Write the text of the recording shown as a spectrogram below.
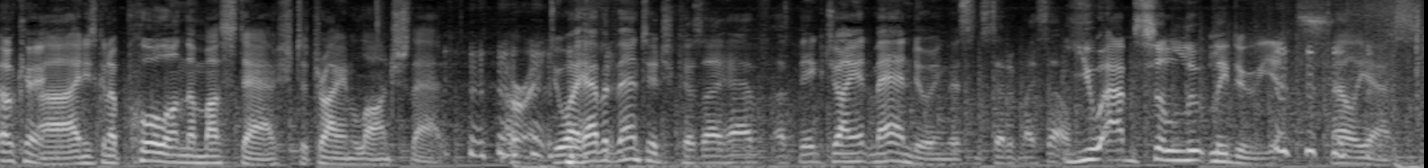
Okay. Uh, and he's going to pull on the mustache to try and launch that. All right. Do I have advantage because I have a big giant man doing this instead of myself? You absolutely do, yes. Hell yes.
